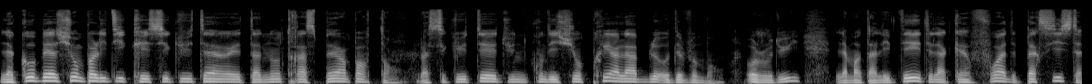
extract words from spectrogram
La coopération politique et sécuritaire est un autre aspect important. La sécurité est une condition préalable au développement. Aujourd'hui, la mentalité de la guerre froide persiste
